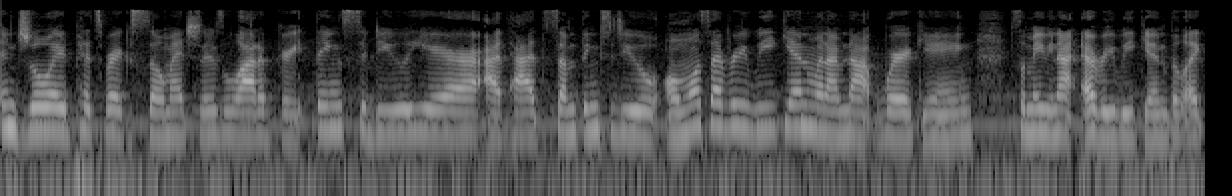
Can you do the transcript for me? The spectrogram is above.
enjoyed Pittsburgh so much. There's a lot of great things to do here. I've had something to do almost every weekend when I'm not working. So maybe not every weekend, but like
